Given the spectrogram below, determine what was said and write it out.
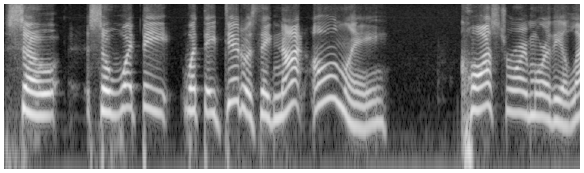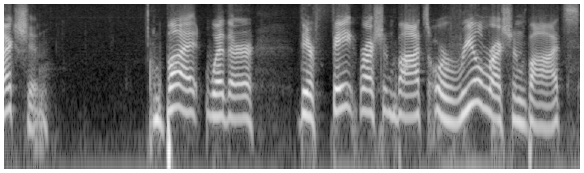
So so what they what they did was they not only cost Roy Moore the election, but whether they're fake Russian bots or real Russian bots,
